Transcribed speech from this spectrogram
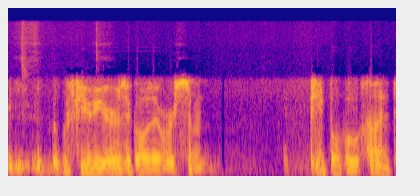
a few years ago there were some people who hunt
